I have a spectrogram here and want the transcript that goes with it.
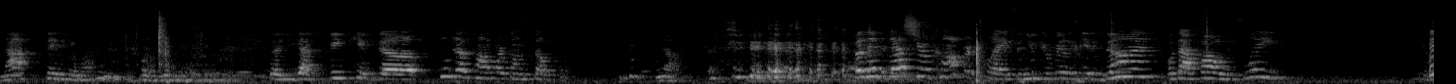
Not sitting and watching. So you got feet kicked up. Who does homework on the sofa? No. But if that's your comfort place and you can really get it done without falling asleep.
